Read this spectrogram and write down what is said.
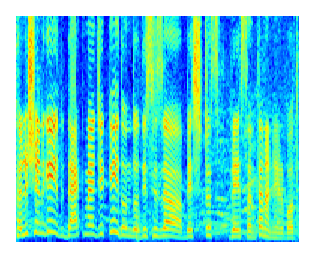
ಸೊಲ್ಯೂಷನ್ಗೆ ಇದು ಬ್ಲ್ಯಾಕ್ ಮ್ಯಾಜಿಕ್ಗೆ ಇದೊಂದು this is a best place ಅಂತ ನಾನು ಹೇಳ್ಬೋದು.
